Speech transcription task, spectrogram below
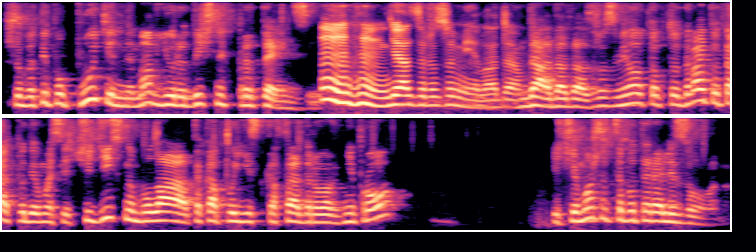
щоб типу Путін не мав юридичних претензій. Угу, я зрозуміла, да. Да, да, да, зрозуміло. Тобто, давайте так подивимося, чи дійсно була така поїздка Федорова в Дніпро, і чи може це бути реалізовано?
